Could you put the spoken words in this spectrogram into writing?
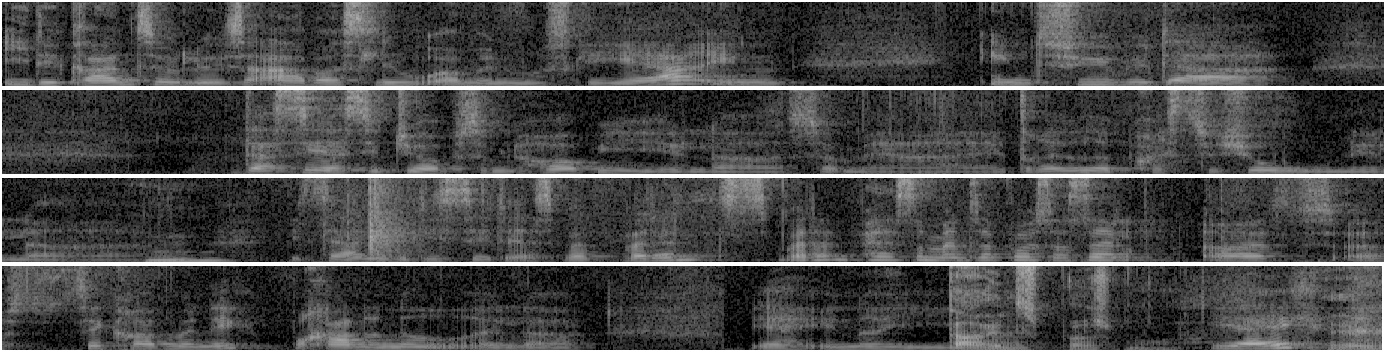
i det grænseløse arbejdsliv, og man måske er en, en type, der, der ser sit job som en hobby, eller som er drevet af præstation, eller mm. et særligt værdisæt. Altså, hvordan, hvordan passer man så på sig selv, og, og sikrer, at man ikke brænder ned, eller ja, ender i... Dejligt spørgsmål. Ja, ikke? Ja.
